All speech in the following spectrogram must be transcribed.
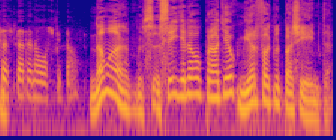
suster in 'n hospitaal. Nou maar sê jy ook praat jy ook meer fout met pasiënte?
